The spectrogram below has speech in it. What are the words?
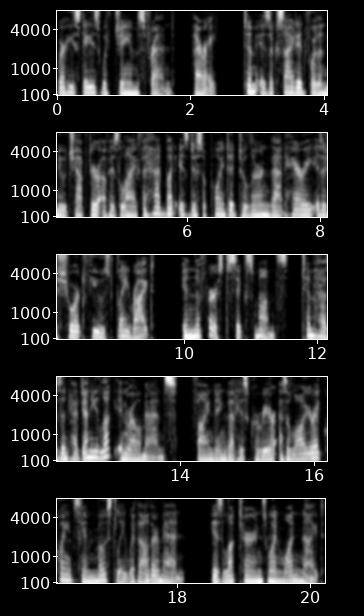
where he stays with James' friend, Harry. Tim is excited for the new chapter of his life ahead but is disappointed to learn that Harry is a short-fused playwright. In the first six months, Tim hasn't had any luck in romance, finding that his career as a lawyer acquaints him mostly with other men. His luck turns when one night,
